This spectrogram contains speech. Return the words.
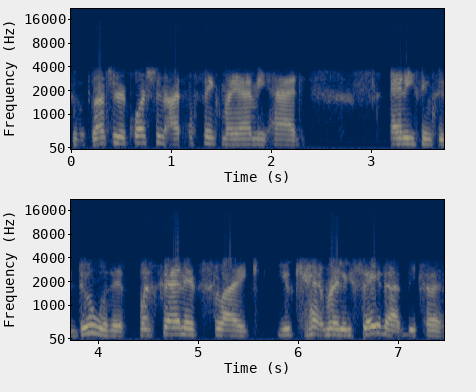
to answer your question, I don't think Miami had anything to do with it. But then it's like you can't really say that because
